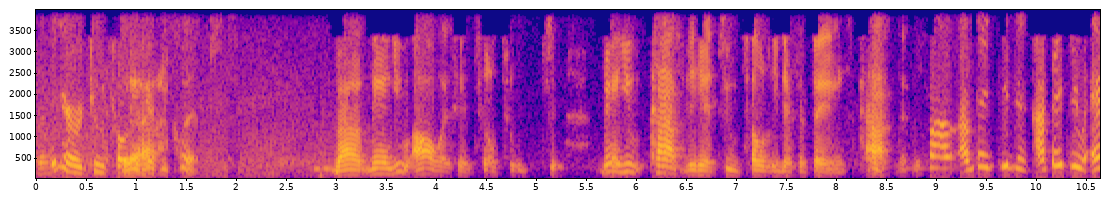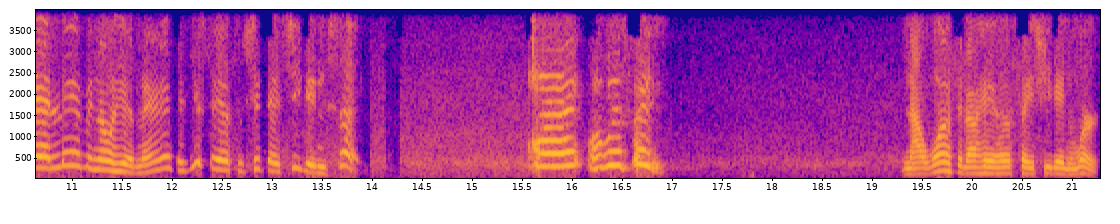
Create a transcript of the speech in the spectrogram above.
But we heard two totally Yeah. different clips. Well, man, you always hear two, two, two, man, you constantly hear two totally different things, constantly. Well, I think you just I think you ad libbing on here, man, because you said some shit that she didn't say. All right, well, we'll see. Now once did I hear her say she didn't work.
